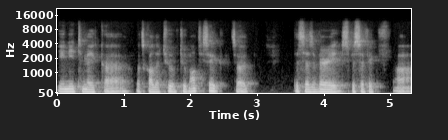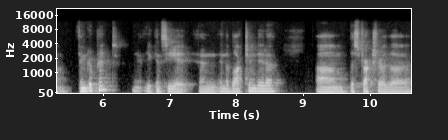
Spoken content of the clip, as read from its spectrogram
you need to make uh, what's called a two of two multisig. So this has a very specific uh, fingerprint. You can see it in, in the blockchain data, um, the structure of the,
